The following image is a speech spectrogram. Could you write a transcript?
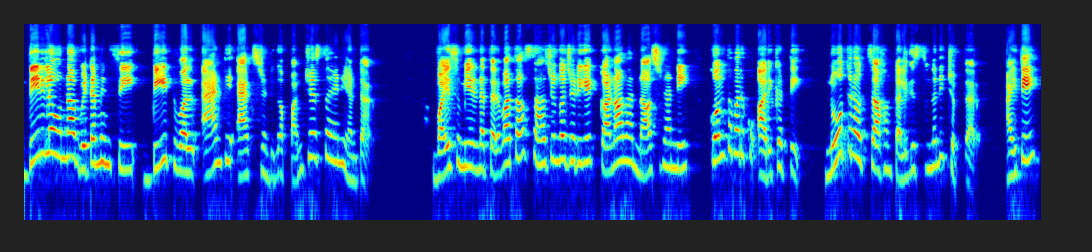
దీనిలో ఉన్న vitamin C B twelve anti యాక్సిడెంట్గా పనిచేస్తాయని అంటారు. వయసు మీరిన తర్వాత సహజంగా జరిగే కణాల నాశనాన్ని కొంతవరకు అరికట్టి నూతనోత్సాహం కలిగిస్తుందని చెప్తారు. అయితే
